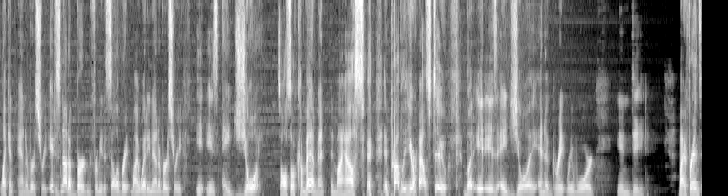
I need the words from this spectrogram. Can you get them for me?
like an anniversary. It is not a burden for me to celebrate my wedding anniversary, it is a joy. It's also a commandment in my house and probably your house too, but it is a joy and a great reward indeed. My friends,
